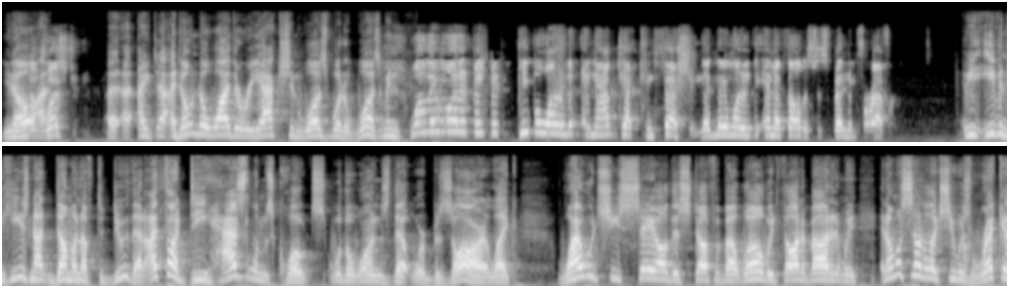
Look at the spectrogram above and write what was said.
You know, no question. I, I, I don't know why the reaction was what it was. I mean, well, they wanted, but people wanted an abject confession. Then they wanted the NFL to suspend him forever. I mean, even he's not dumb enough to do that. I thought Dee Haslam's quotes were the ones that were bizarre. Like, why would she say all this stuff about, well, we thought about it and we. It almost sounded like she was recon-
